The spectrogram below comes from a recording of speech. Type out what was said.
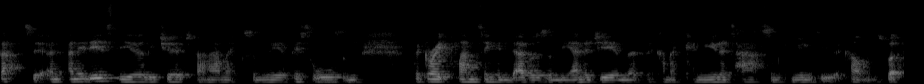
that's it, and and it is the early church dynamics and the epistles and the great planting endeavors and the energy and the, the kind of communitas and community that comes. But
